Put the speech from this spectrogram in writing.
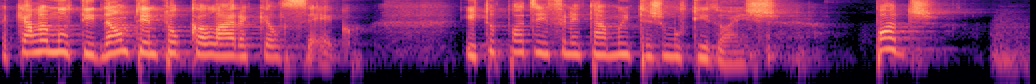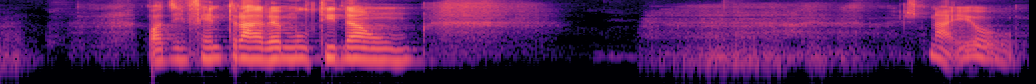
Aquela multidão tentou calar aquele cego. E tu podes enfrentar muitas multidões. Podes. Podes enfrentar a multidão. Não, eu.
